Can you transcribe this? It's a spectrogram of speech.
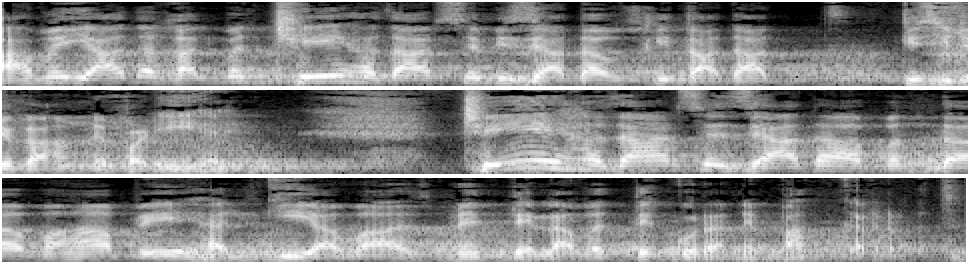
ہمیں یاد ہے غالباً چھ ہزار سے بھی زیادہ اس کی تعداد کسی جگہ ہم نے پڑھی ہے۔ چھ ہزار سے زیادہ بندہ وہاں پہ ہلکی آواز میں تلاوت قرآن پاک کر رہا تھا۔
